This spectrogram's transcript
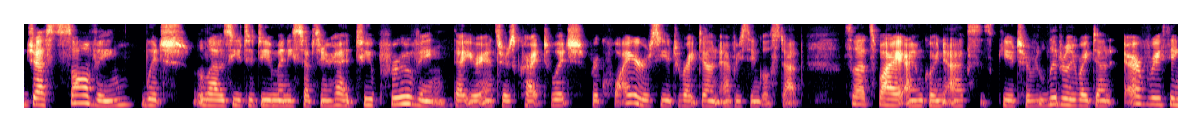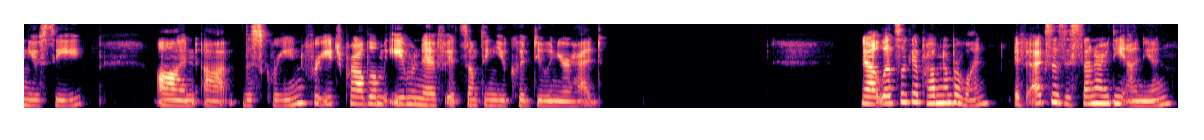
just solving, which allows you to do many steps in your head, to proving that your answer is correct, which requires you to write down every single step. So that's why I'm going to ask you to literally write down everything you see on uh, the screen for each problem, even if it's something you could do in your head. Now let's look at problem number one. If x is the center of the onion,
